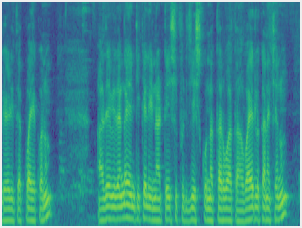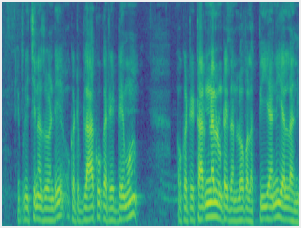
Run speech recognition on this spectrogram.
వేడి తక్కువ ఎక్కువను. అదేవిధంగా వెనక్కి నట్టేసి ఫిట్ చేసుకున్న తర్వాత వైర్లు కనెక్షను ఇప్పుడు ఇచ్చిన చూడండి ఒకటి బ్లాక్ ఒక రెడ్ ఏమో ఒకటి టర్మినల్ ఉంటాయి దాని లోపల పి అని ఎల్ అని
